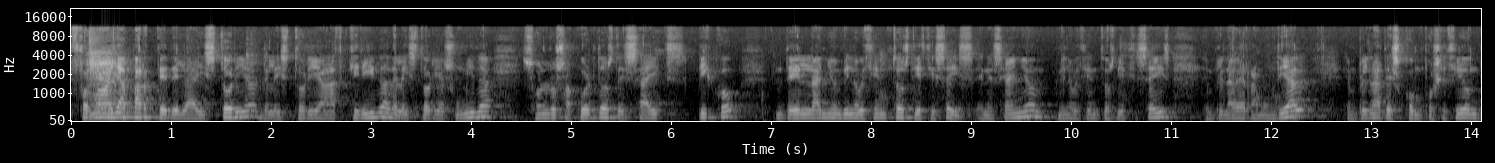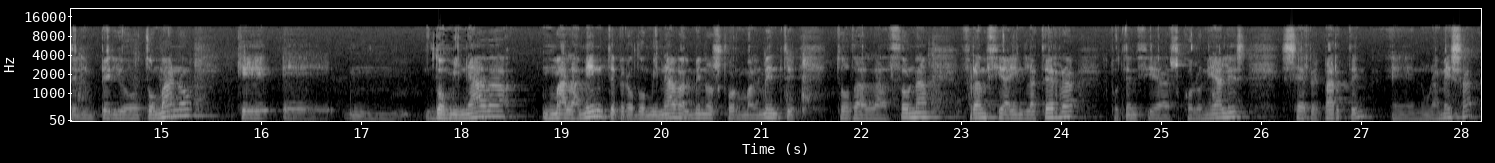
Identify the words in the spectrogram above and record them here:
formaba ya parte de la historia, de la historia adquirida, de la historia asumida, son los acuerdos de Sykes-Picot del año 1916. En ese año, 1916, en plena guerra mundial, en plena descomposición del Imperio Otomano, que eh, mm, dominaba malamente, pero dominaba al menos formalmente toda la zona, Francia e Inglaterra, potencias coloniales, se reparten en una mesa,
